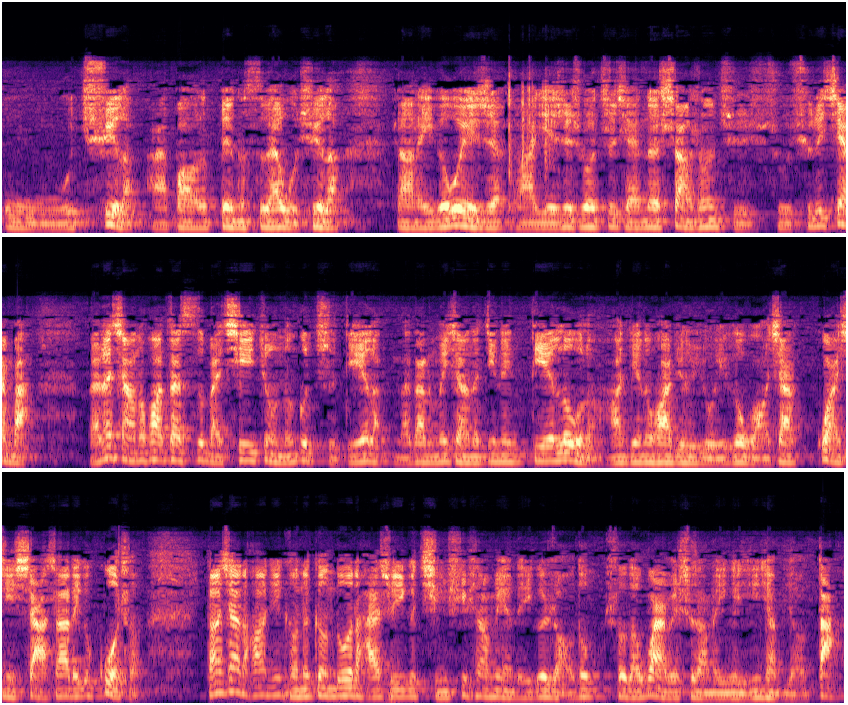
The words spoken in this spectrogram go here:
五去了啊，报奔着四百五去了这样的一个位置啊，也是说之前的上升曲主曲率线吧。本来想的话，在四百七就能够止跌了，那但是没想到今天跌漏了，行情的话就是有一个往下惯性下杀的一个过程。当下的行情可能更多的还是一个情绪上面的一个扰动，受到外围市场的一个影响比较大。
